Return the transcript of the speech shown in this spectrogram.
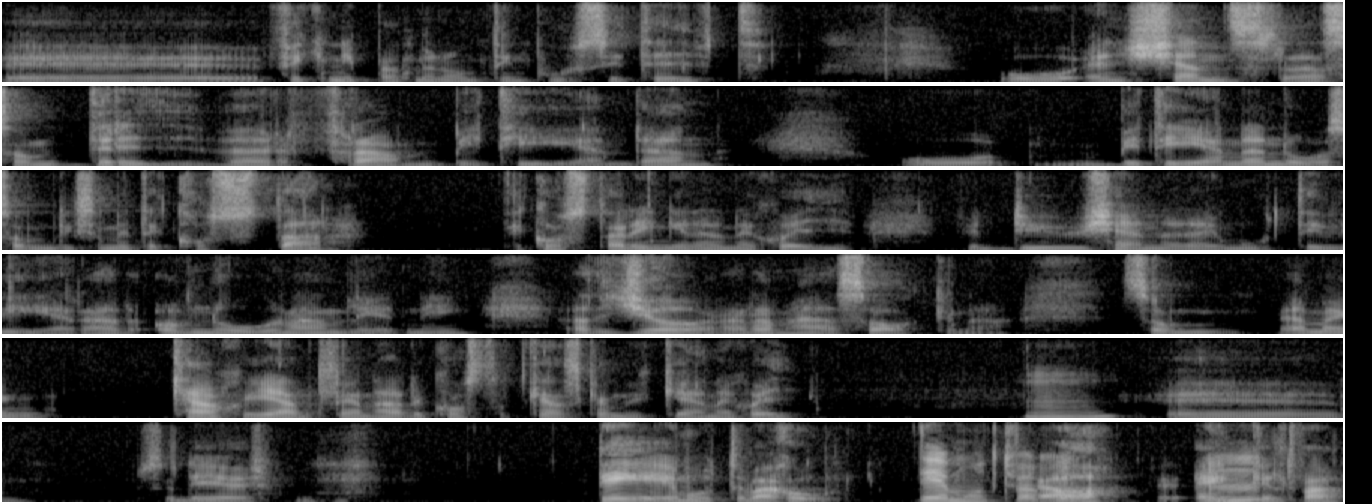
Eh, förknippat med någonting positivt. Och en känsla som driver fram beteenden. Och beteenden då som liksom inte kostar. Det kostar ingen energi. För du känner dig motiverad av någon anledning att göra de här sakerna som ja, men, kanske egentligen hade kostat ganska mycket energi. Eh, så det, det är motivation. Det är motivation. Ja, enkelt va?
